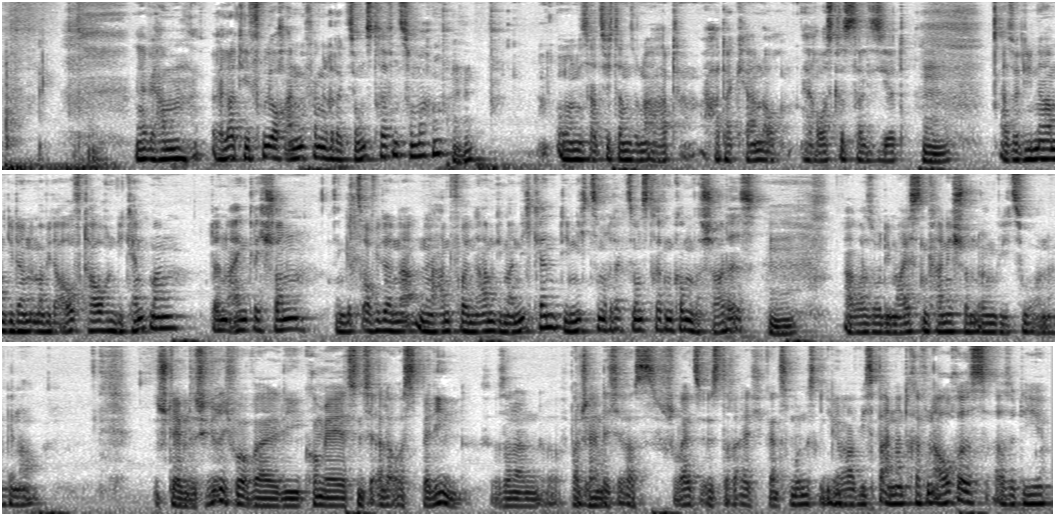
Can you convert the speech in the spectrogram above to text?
Ja, wir haben relativ früh auch angefangen, Redaktionstreffen zu machen. Mhm. Und es hat sich dann so eine Art harter Kern auch herauskristallisiert. Mhm. Also die Namen, die dann immer wieder auftauchen, die kennt man dann eigentlich schon. Dann gibt es auch wieder eine, eine, Handvoll Namen, die man nicht kennt, die nicht zum Redaktionstreffen kommen, was schade ist. Mhm. Aber so die meisten kann ich schon irgendwie zuordnen, genau. Ich stelle mir das schwierig vor, weil die kommen ja jetzt nicht alle aus Berlin, sondern wahrscheinlich ja. aus Schweiz, Österreich, ganz Bundesgebiet. Ja, wie es bei anderen Treffen auch ist. Also die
